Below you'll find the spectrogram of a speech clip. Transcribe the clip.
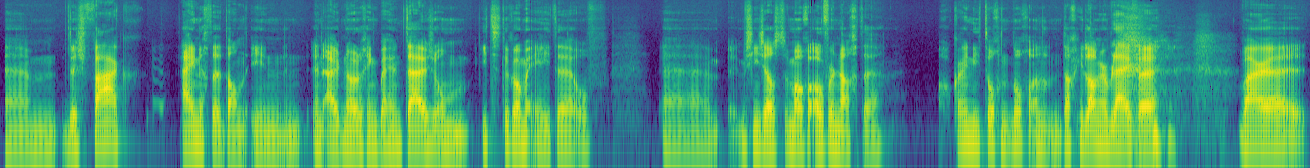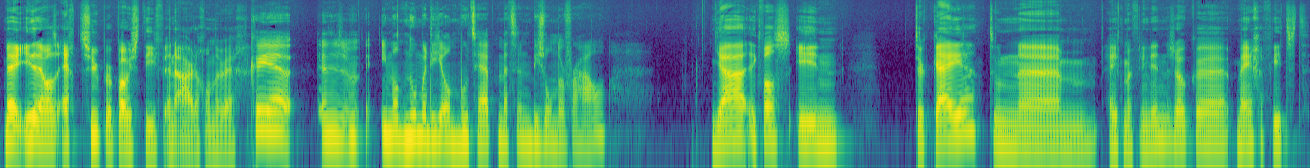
Ehm, dus vaak eindigde het dan in een uitnodiging bij hun thuis om iets te komen eten of eh, misschien zelfs te mogen overnachten. Oh, kan je niet toch nog een dagje langer blijven? maar eh, nee, iedereen was echt super positief en aardig onderweg. Kun je iemand noemen die je ontmoet hebt met een bijzonder verhaal? Ja, ik was in Turkije. Toen ehm, heeft mijn vriendin dus ook eh meegefietst.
